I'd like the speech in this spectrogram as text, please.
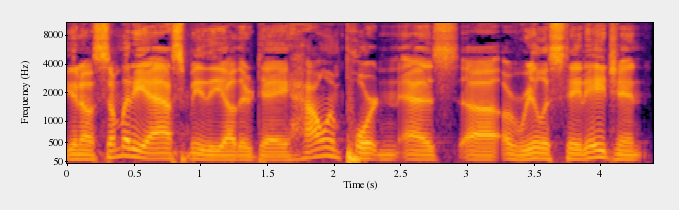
you know, somebody asked me the other day how important as uh, a real estate agent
